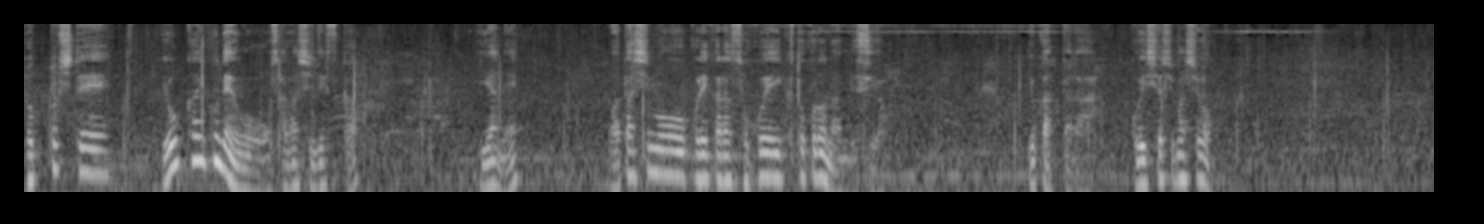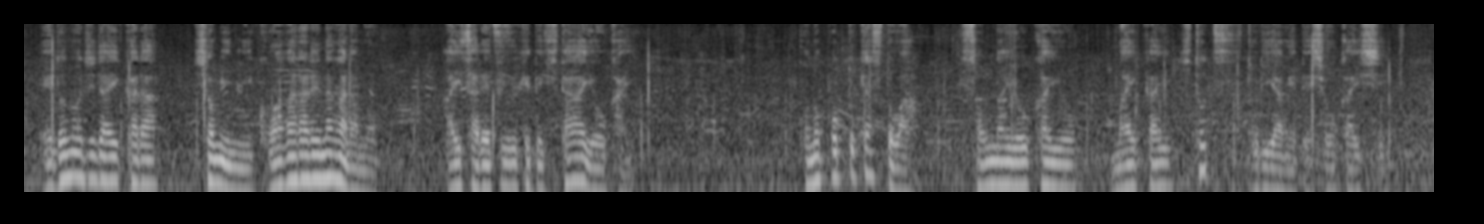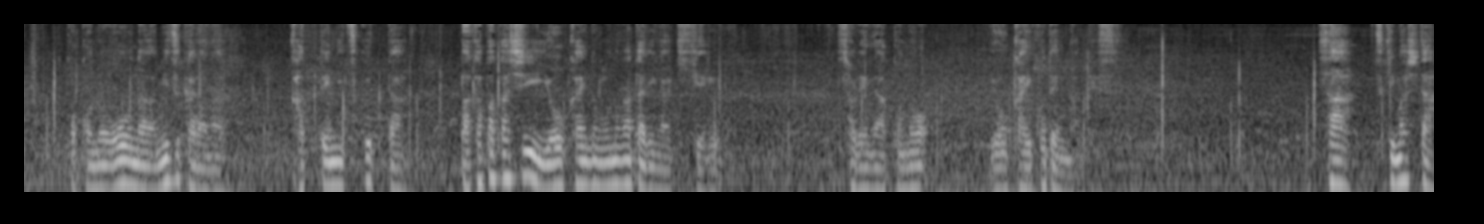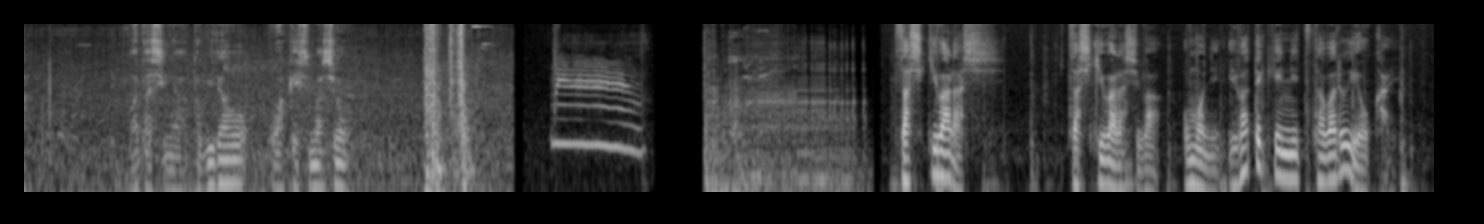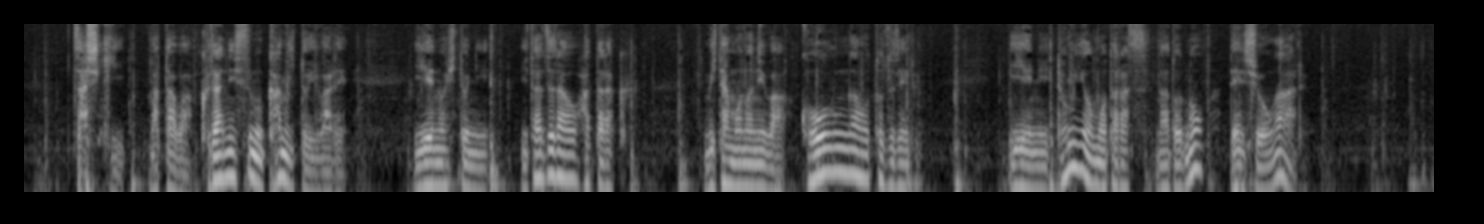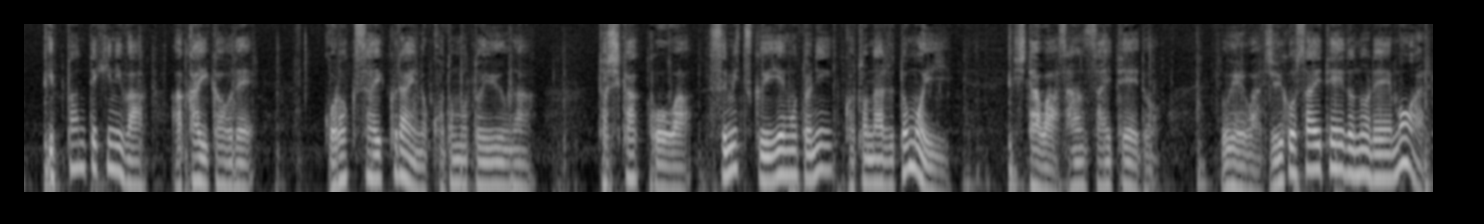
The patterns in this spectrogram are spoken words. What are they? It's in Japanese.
ひょっとして妖怪御殿をお探しですか？いやね私もこれからそこへ行くところなんですよ。よかったらご一緒しましょう。江戸の時代から庶民に怖がられながらも愛され続けてきた妖怪。このポッドキャストはそんな妖怪を毎回一つ取り上げて紹介しここのオーナー自らが勝手に作ったバカバカしい妖怪の物語が聞ける。それがこの妖怪古典なんです。さあ着きました。私が扉をお開けしましょう。座敷わらし。座敷わらしは主に岩手県に伝わる妖怪。座敷または蔵に住む神と言われ家の人にいたずらを働く。見た者には幸運が訪れる。家に富をもたらすなどの伝承がある。一般的には赤い顔で56歳くらいの子供というが年格好は住み着く家ごとに異なるともいい下は3歳程度上は15歳程度の例もある。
